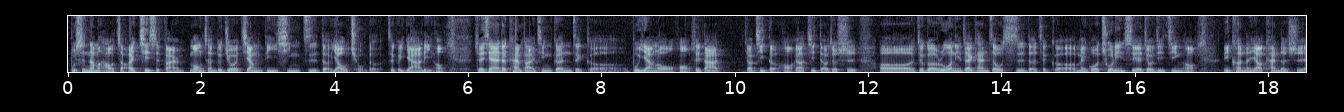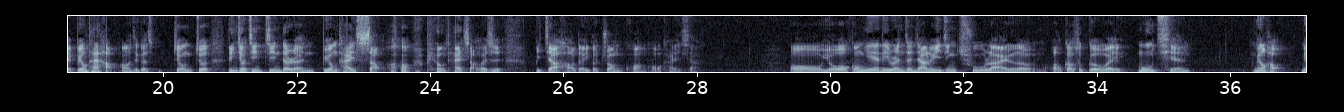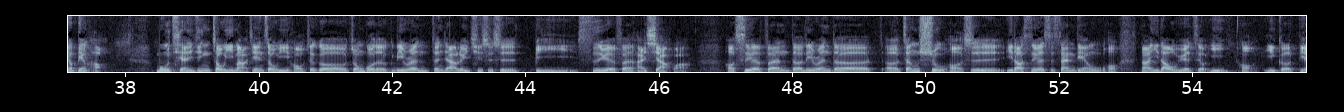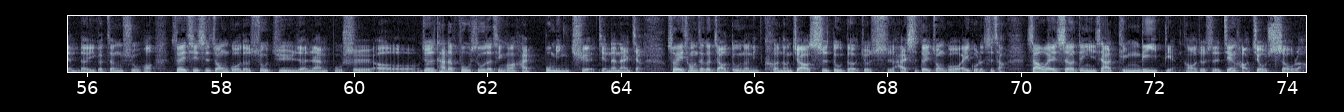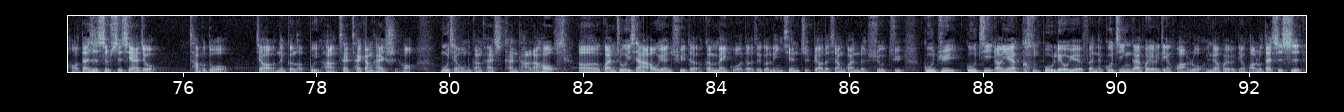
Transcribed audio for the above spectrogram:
不是那么好找，诶，其实反而某种程度就会降低薪资的要求的这个压力吼，所以现在的看法已经跟这个不一样喽吼，所以大家要记得吼，要记得就是呃，这个如果你在看周四的这个美国初领失业救济金吼。你可能要看的是，哎，不用太好哦，这个就就领救济金的人不用太少，哦，不用太少，会是比较好的一个状况哦。我看一下，哦，有哦工业利润增加率已经出来了。哦，告诉各位，目前没有好，没有变好。目前已经周一嘛，今天周一吼，这个中国的利润增加率其实是比四月份还下滑。好，四月份的利润的呃增速哈，是一到四月是三点五哈，那一到五月只有一哈一个点的一个增速哈，所以其实中国的数据仍然不是呃，就是它的复苏的情况还不明确。简单来讲，所以从这个角度呢，你可能就要适度的，就是还是对中国 A 股的市场稍微设定一下停利点哦，就是见好就收了哈。但是是不是现在就差不多？叫那个了，不啊，才才刚开始哈。目前我们刚开始看它，然后呃，关注一下欧元区的跟美国的这个领先指标的相关的数据，估计估计啊，因为要公布六月份的，估计应该会有一点滑落，应该会有一点滑落，但是是。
